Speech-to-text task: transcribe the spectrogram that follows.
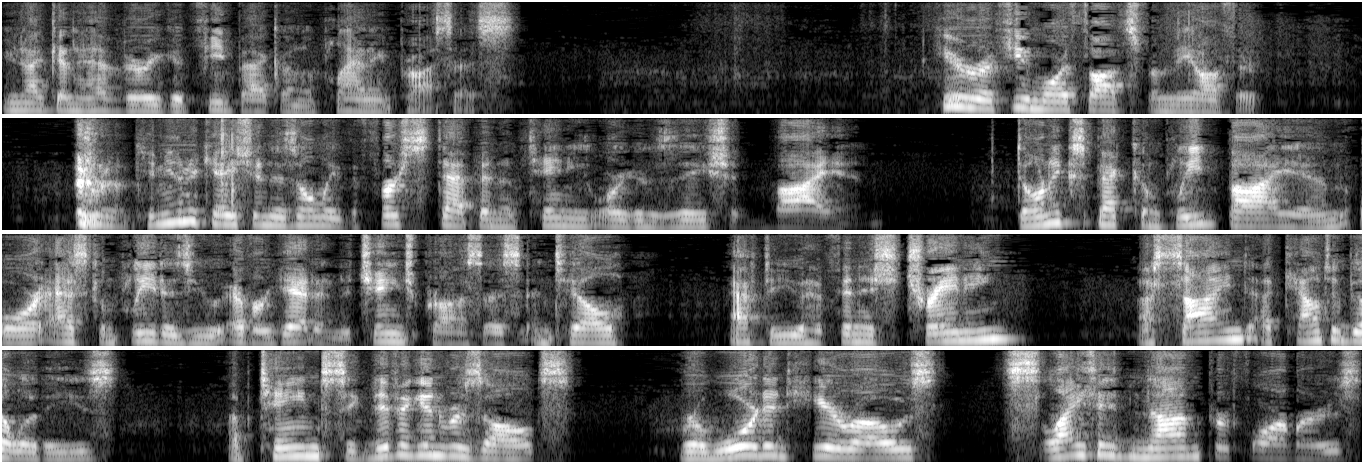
you're not going to have very good feedback on the planning process. Here are a few more thoughts from the author. Communication is only the first step in obtaining organization buy-in. Don't expect complete buy-in or as complete as you ever get in a change process until after you have finished training, assigned accountabilities, obtained significant results, rewarded heroes, slighted non-performers,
